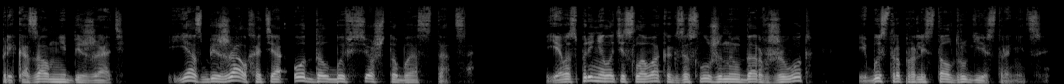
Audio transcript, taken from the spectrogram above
приказал мне бежать. Я сбежал, хотя отдал бы все, чтобы остаться. Я воспринял эти слова как заслуженный удар в живот и быстро пролистал другие страницы.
